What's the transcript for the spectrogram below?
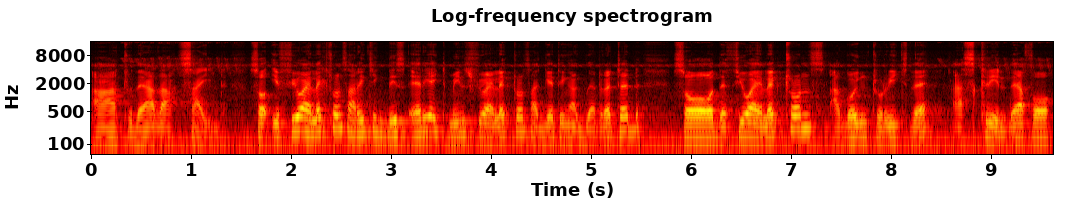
uh, to the other side. So if fewer electrons are reaching this area, it means fewer electrons are getting accelerated. So the fewer electrons are going to reach the uh, screen. Therefore,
